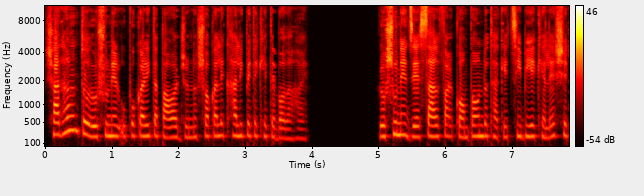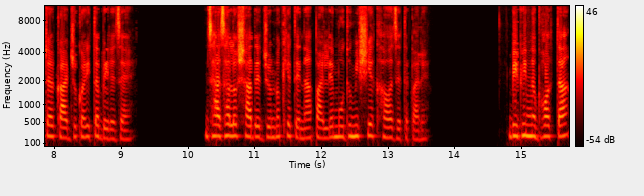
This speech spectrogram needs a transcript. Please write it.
সাধারণত রসুনের উপকারিতা পাওয়ার জন্য সকালে খালি পেটে খেতে বলা হয়। রসুনে যে সালফার কম্পাউন্ড থাকে চিবিয়ে খেলে সেটার কার্যকারিতা বেড়ে যায়। ঝাঝালো স্বাদের জন্য খেতে না পারলে মধু মিশিয়ে খাওয়া যেতে পারে। বিভিন্ন ভর্তা,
